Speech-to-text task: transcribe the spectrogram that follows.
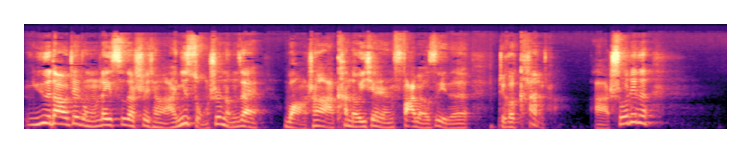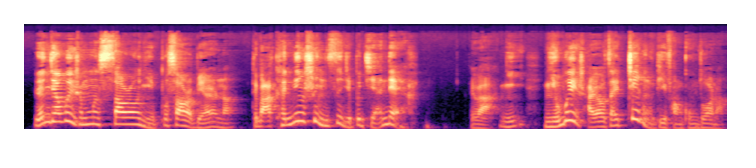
遇到这种类似的事情啊，你总是能在网上啊看到一些人发表自己的这个看法啊，说这个人家为什么骚扰你不骚扰别人呢？对吧？肯定是你自己不检点呀，对吧？你你为啥要在这种地方工作呢？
